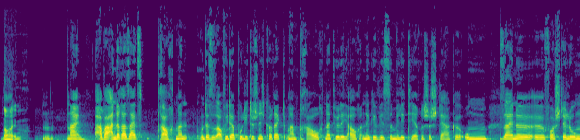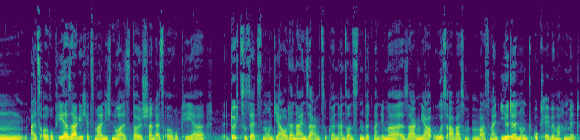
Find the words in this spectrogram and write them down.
Nein. Nein. Aber andererseits braucht man, und das ist auch wieder politisch nicht korrekt, man braucht natürlich auch eine gewisse militärische Stärke, um seine äh, Vorstellungen als Europäer, sage ich jetzt mal, nicht nur als Deutschland, als Europäer durchzusetzen und Ja oder Nein sagen zu können. Ansonsten wird man immer sagen, ja, USA, was, was meint ihr denn? Und okay, wir machen mit.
